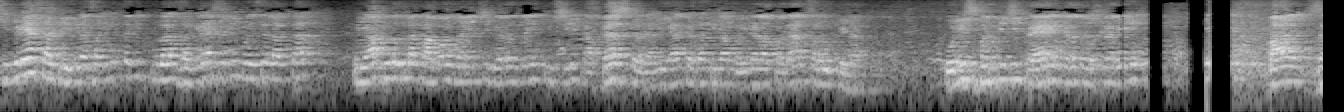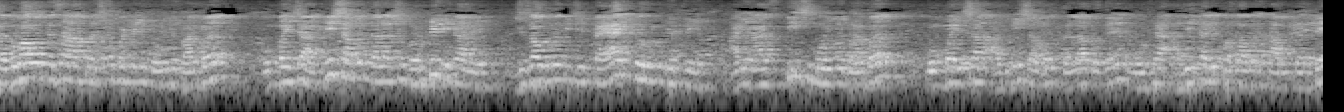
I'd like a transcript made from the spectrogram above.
शिकण्यासाठी तिला सांगितलं की तुला जगण्यासाठी पैसे लागतात. या यापुढे तुला कामावर जाण्याची गरज नाही. तू शिक अभ्यास कर आणि याकरता तिला महिन्याला पगार चालू केला. पोलीस भरतीची तयारी करत असणारी बाळ जगवावं त्याचा हा प्रश्न पडलेली मोहिनी बारबल मुंबईच्या अग्निशामक दलाची भरती निघाली. जिजाऊनं तिची तयारी करून घेतली आणि आज तीच मोहिनी बारबल मुंबईच्या अग्निशामक दलामध्ये मोठ्या अधिकारी पदावर काम करते.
